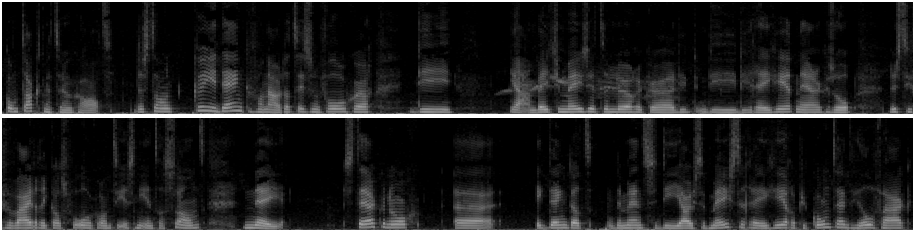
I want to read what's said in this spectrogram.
contact met hun gehad. Dus dan kun je denken van nou, dat is een volger die ja, een beetje mee zit te lurken. Die, die, die reageert nergens op. Dus die verwijder ik als volger, want die is niet interessant. Nee, sterker nog, uh, ik denk dat de mensen die juist het meeste reageren op je content heel vaak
